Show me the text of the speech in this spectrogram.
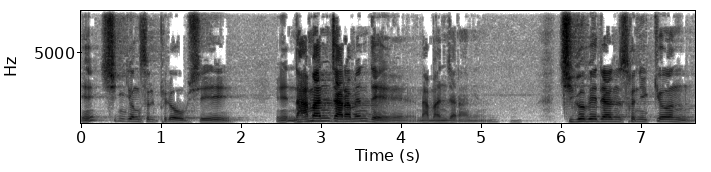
예? 신경 쓸 필요 없이 나만 잘하면 돼. 나만 잘하면. 직업에 대한 선입견,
